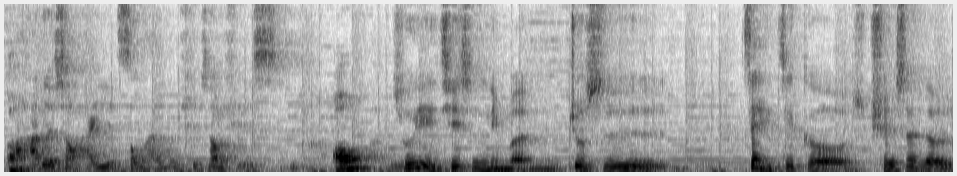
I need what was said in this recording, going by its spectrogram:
把他的小孩也送来我们学校学习。哦，所以其实你们就是在这个学生的，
